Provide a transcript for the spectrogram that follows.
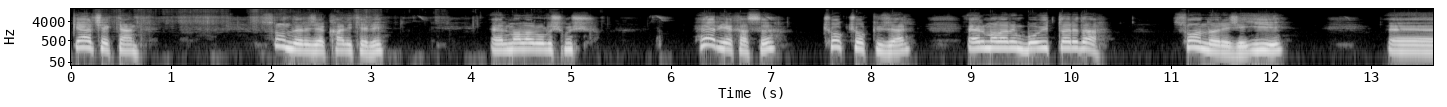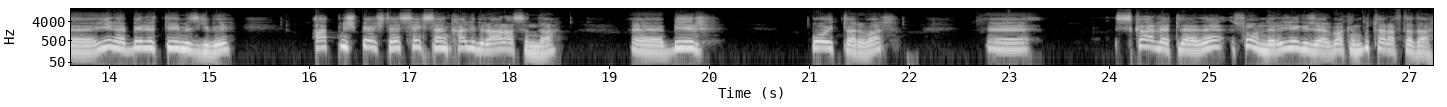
Gerçekten son derece kaliteli elmalar oluşmuş. Her yakası çok çok güzel. Elmaların boyutları da son derece iyi. Ee, yine belirttiğimiz gibi 65 ile 80 kalibre arasında e, bir boyutları var. E, Scarlett'ler de son derece güzel. Bakın bu tarafta da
